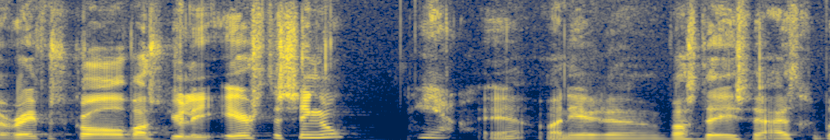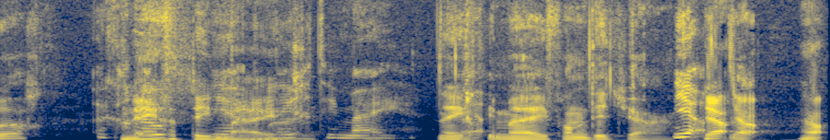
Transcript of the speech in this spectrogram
Raven's Call was jullie eerste single. Ja. ja wanneer was deze uitgebracht? Geloof, 19 ja, mei. 19 mei. 19 mei van dit jaar. Ja. ja. ja.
